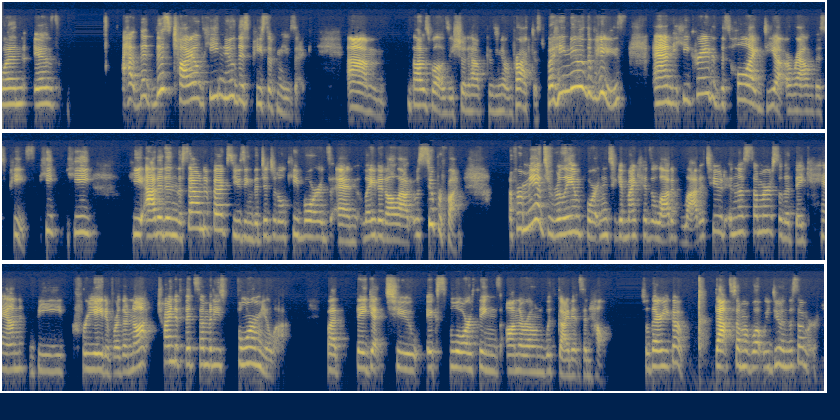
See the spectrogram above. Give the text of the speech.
One is that this child, he knew this piece of music. Um, not as well as he should have because he never practiced, but he knew the piece and he created this whole idea around this piece. He, he, he added in the sound effects using the digital keyboards and laid it all out. It was super fun. for me, it's really important to give my kids a lot of latitude in the summer so that they can be creative, where they're not trying to fit somebody's formula, but they get to explore things on their own with guidance and help. So there you go. That's some of what we do in the summer.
